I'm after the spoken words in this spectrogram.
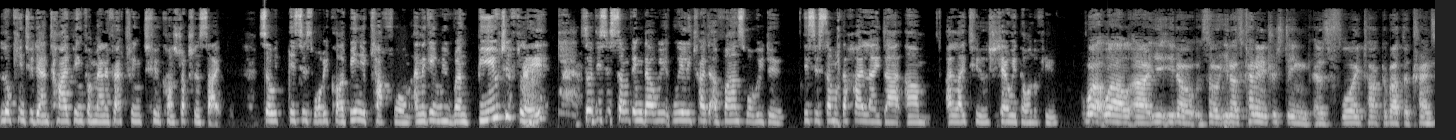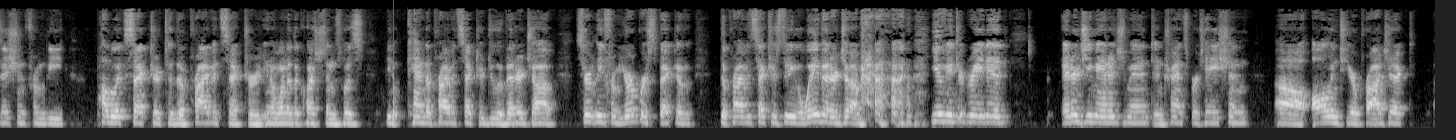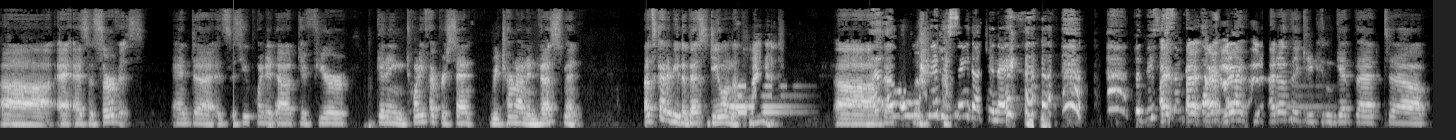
look into the entire thing from manufacturing to construction site. So this is what we call a Bini platform. And again, we run beautifully. So this is something that we really try to advance what we do. This is some of the highlight that um, I like to share with all of you. Well, well, uh, you, you, know, so you know, it's kind of interesting as Floyd talked about the transition from the public sector to the private sector. You know, one of the questions was, you know, can the private sector do a better job? Certainly, from your perspective, the private sector is doing a way better job. You've integrated energy management and transportation uh, all into your project uh, as a service. And uh, as, as, you pointed out, if you're getting 25% return on investment, that's got to be the best deal on the planet. Uh, I, I was going to say that, Junaid. but this is I, something I, I, I, don't think you can get that uh,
